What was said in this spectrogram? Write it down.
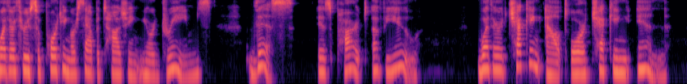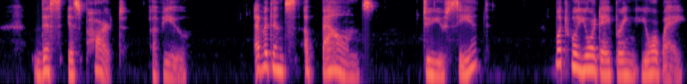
whether through supporting or sabotaging your dreams, this is part of you. Whether checking out or checking in, this is part of you. Evidence abounds. Do you see it? What will your day bring your way?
